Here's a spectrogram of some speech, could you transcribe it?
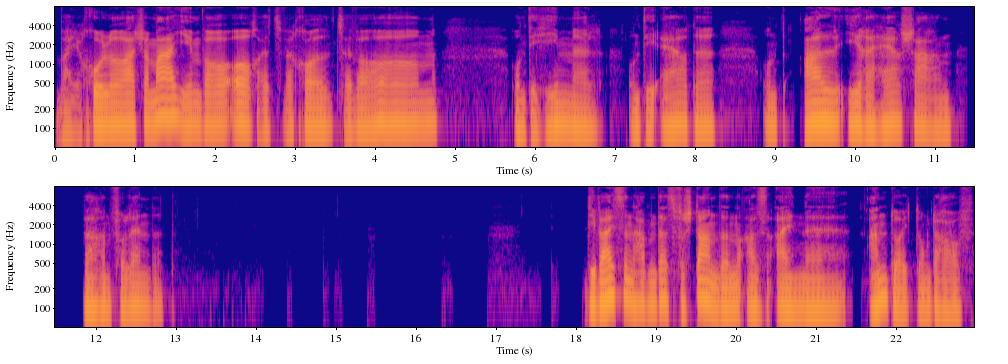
Vayechulo HaShamayim va'oretz v'chol Zevom, und die Himmel und die Erde und all ihre Herrscharen waren vollendet. Die Weißen haben das verstanden als eine Andeutung darauf,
